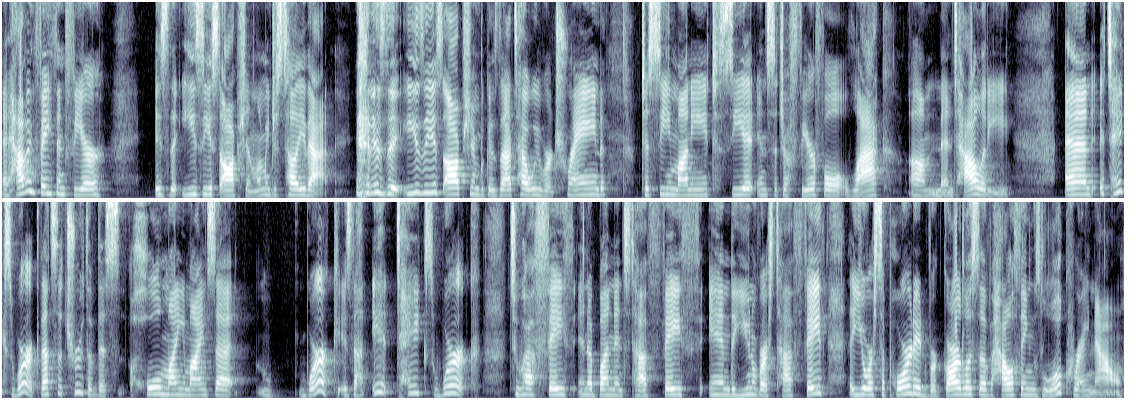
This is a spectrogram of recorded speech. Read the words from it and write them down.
And having faith in fear is the easiest option. Let me just tell you that. It is the easiest option because that's how we were trained to see money, to see it in such a fearful lack um, mentality. And it takes work. That's the truth of this whole money mindset work is that it takes work to have faith in abundance, to have faith in the universe, to have faith that you are supported regardless of how things look right now.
